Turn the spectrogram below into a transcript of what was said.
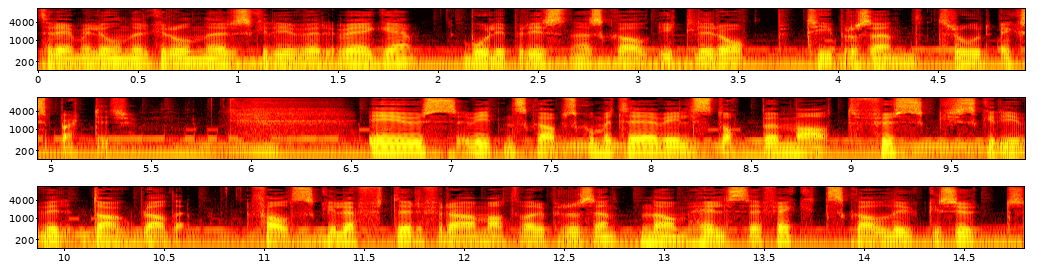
tre millioner kroner, skriver VG. Boligprisene skal ytterligere opp 10% tror eksperter. EUs vitenskapskomité vil stoppe matfusk, skriver Dagbladet. Falske løfter fra matvareprodusentene om helseeffekt skal lukes ut.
